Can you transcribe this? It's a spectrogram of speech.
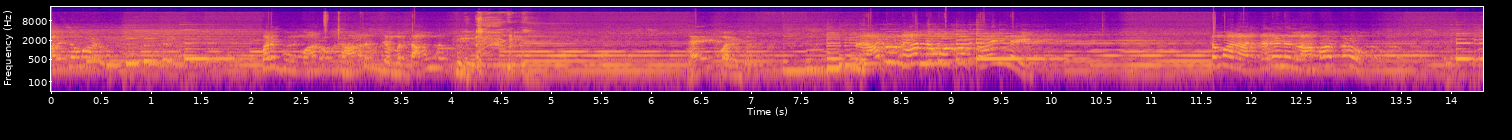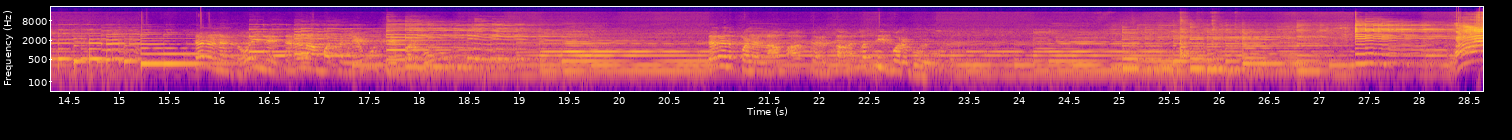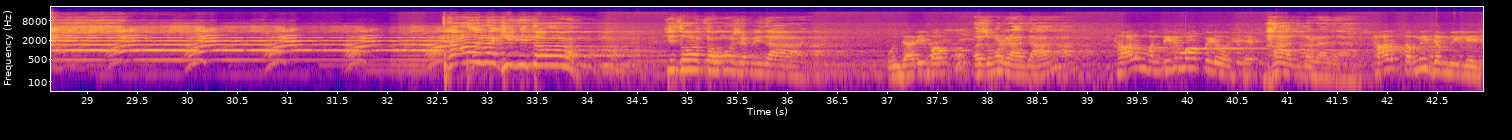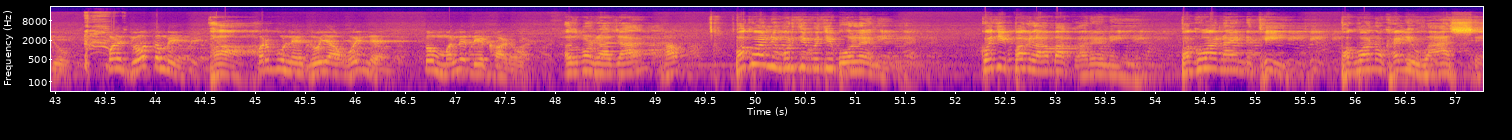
થાળ જમાડું. પ્રભુ, મારો થાળ જમતા નથી. હે પ્રભુ લાડુ ના જમો તો કઈ નહીં. તમારા ચરણ લાંબા કરો. ચરણ ધોઈને ચરણામત લેવું છે પ્રભુ. ચરણ પણ લાંબા કરતા નથી પ્રભુ. નાખી દીધો કીધો તો હું જમીદાર. પૂંજારી બાપુ? અજમલ રાજા. થાળ મંદિરમાં પીડ્યો છે. હા અજમલ રાજા. થાળ તમે જમી લેજો. પણ જો તમે હા. પ્રભુને જોયા હોય ને તો મને દેખાડો. અજમલ રાજા હા. ભગવાનની મૂર્તિ કોઈ બોલે નહીં. કોઈ પગ લાંબા કરે નહીં. ભગવાન આય નથી. ભગવાનનો ખાલી વાસ છે.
